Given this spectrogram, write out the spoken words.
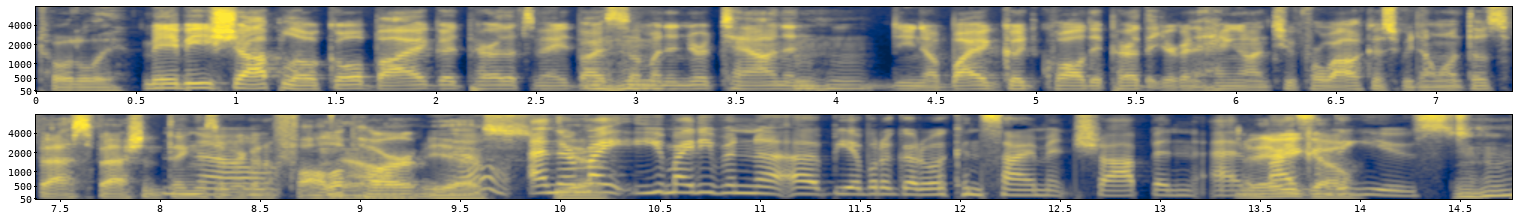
totally. maybe shop local, buy a good pair that's made by Mhm. someone in your town, and Mhm. you know, buy a good quality pair that you're going to hang on to for a while because we don't want those fast fashion things that are going to fall No, apart. No. Yes. And there yeah. might you might even uh, be able to go to a consignment shop and, and There buy you go. something used. Mm-hmm.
